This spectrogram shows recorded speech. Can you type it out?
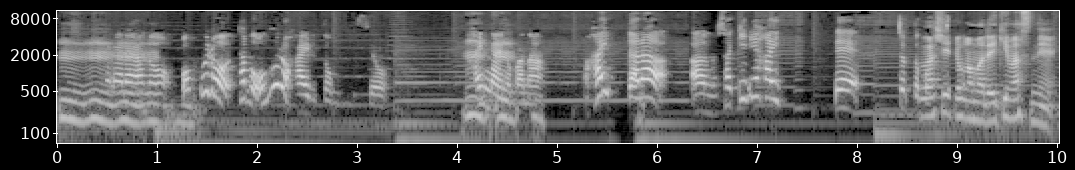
うんうんうんうん。だからあの、お風呂、多分お風呂入ると思うんですよ。入んないのかな、入ったら、あの、先に入って、ちょっとこう詳しいところまで行きますね。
